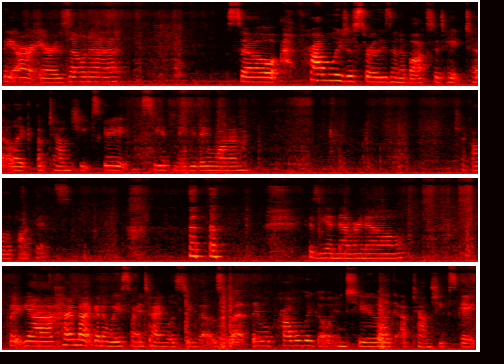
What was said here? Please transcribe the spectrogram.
They are Arizona So I'll probably just throw these in a box to take to like Uptown Cheapskate, see if maybe they want them. Check all the pockets. Because you never know. But yeah, I'm not gonna waste my time listing those, but they will probably go into like Uptown Cheapskate.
